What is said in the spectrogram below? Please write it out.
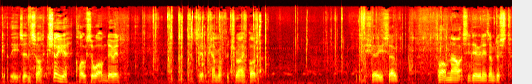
Get these in so I'll show you closer what I'm doing. Take the camera off the tripod show you. So what I'm now actually doing is I'm just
